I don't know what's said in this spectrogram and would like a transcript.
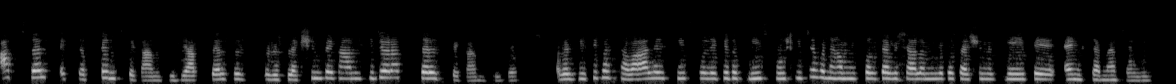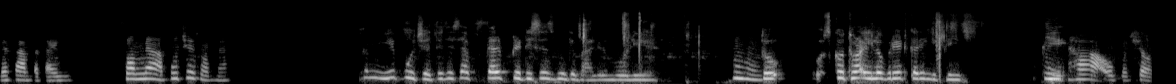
आप सेल्फ एक्सेप्टेंस पे काम कीजिए, आप सेल्फ रिफ्लेक्शन पे काम कीजिए और आप सेल्फ पे काम कीजिए। अगर किसी का सवाल है इस चीज़ को लेके तो प्लीज़ पूछ लीजिए वरना हम कल विशाल हम लोग को सेशन यहीं पे एंड करना चाहिए जैसा आप बताइए। सौम्या पूछिए सौम्या। हम ये पूछे थे जैसे आप सेल्फ क्रिटिसिज्म के बारे में बोलिए हम्म। तो उसको थोड़ा इलोबरेट करेंगे प्लीज़ हाँ ओके श्योर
